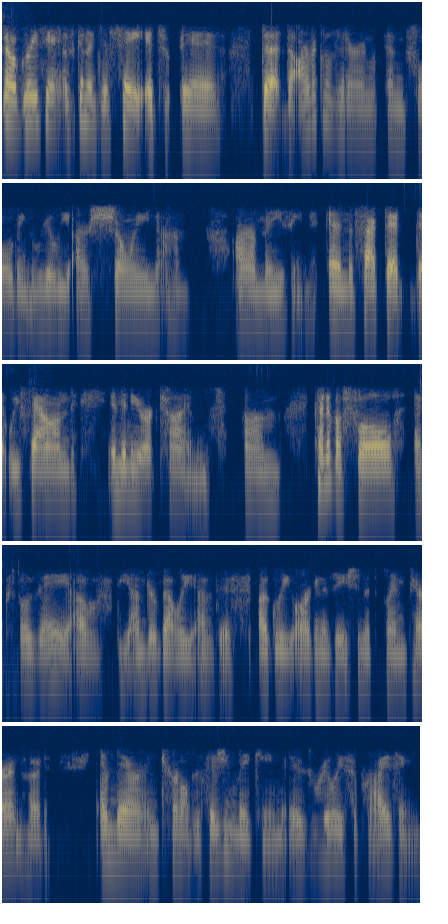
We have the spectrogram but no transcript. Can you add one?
No, Grazie, I was going to just say it's uh, the the articles that are in, unfolding really are showing um, are amazing, and the fact that that we found in the New York Times um, kind of a full expose of the underbelly of this ugly organization that's Planned Parenthood and their internal decision making is really surprising.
